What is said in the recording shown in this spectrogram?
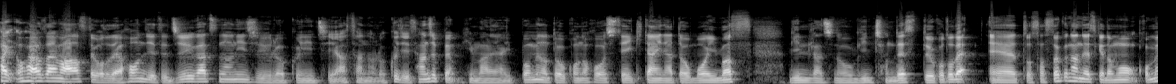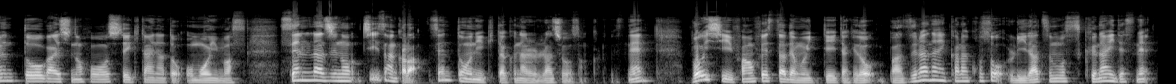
はい、おはようございます。ということで、本日10月の26日朝の6時30分、ヒマラヤ1本目の投稿の方をしていきたいなと思います。銀ラジの銀ちゃんです。ということで、えっ、ー、と、早速なんですけども、コメント返しの方をしていきたいなと思います。銭ラジのちいさんから、銭湯に行きたくなるラジオさんからですね。ボイシーファンフェスタでも言っていたけど、バズらないからこそ離脱も少ないですね。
